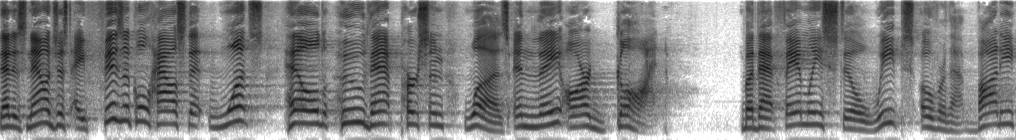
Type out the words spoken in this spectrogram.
That is now just a physical house that once held who that person was, and they are gone. But that family still weeps over that body.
